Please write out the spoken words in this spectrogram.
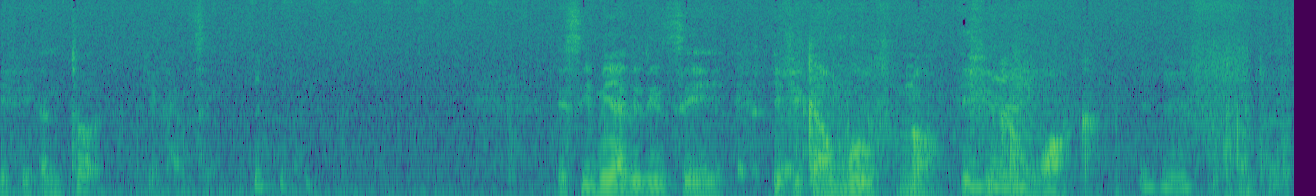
If you can talk, you can sing. you see, me, I didn't say if you can move. No, if you can Mm-hmm. walk, -hmm. you can play.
